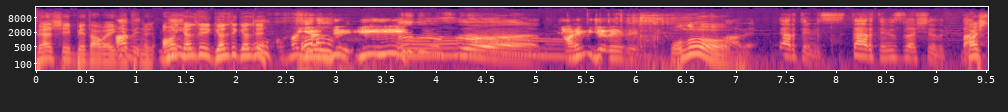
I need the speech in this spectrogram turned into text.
her şeyi bedavaya Abi, getirmiyorsun? Aha niye? geldi geldi geldi. Oh, Ha geldi. İyi iyi. Ne diyorsun? Kahi mücevheri. Oğlum. Abi tertemiz. Tertemiz başladık. Bak Kaç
